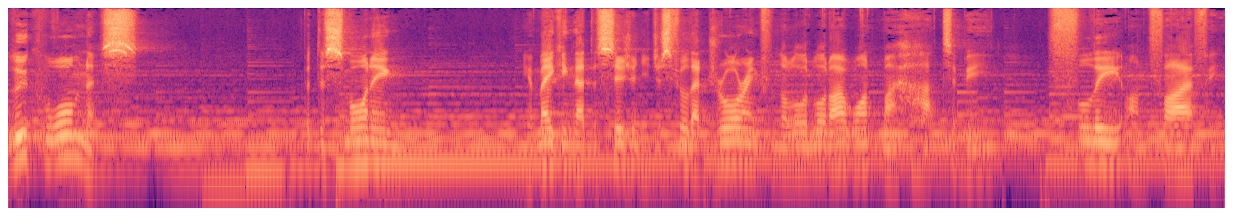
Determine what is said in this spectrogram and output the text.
lukewarmness. But this morning, you're making that decision, you just feel that drawing from the Lord. Lord, I want my heart to be fully on fire for you.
